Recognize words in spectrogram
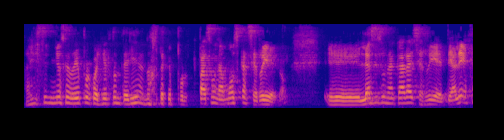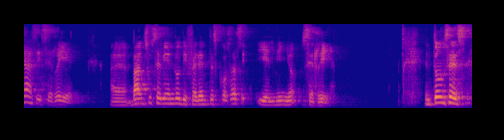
ay, este niño se ríe por cualquier tontería, ¿no? Hasta que por, pasa una mosca se ríe. Eh, le haces una cara y se ríe, te alejas y se ríe. Eh, van sucediendo diferentes cosas y el niño se ríe. Entonces,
